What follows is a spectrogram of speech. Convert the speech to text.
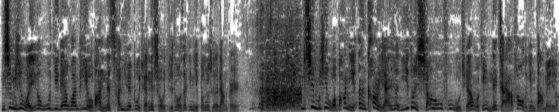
你信不信我一个无敌连环劈，我把你那残缺不全的手指头，我再给你崩折两根儿？你信不信我把你摁炕沿上一顿降龙伏虎拳，我给你那假牙套子给你打没了？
